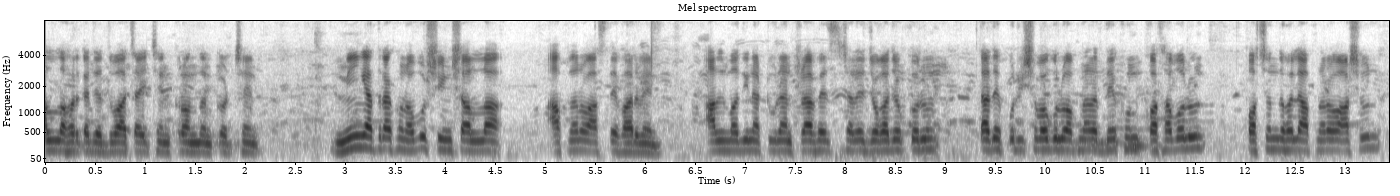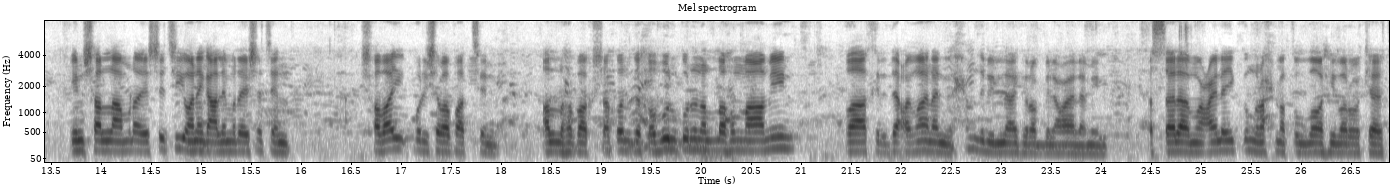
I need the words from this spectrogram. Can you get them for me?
আল্লাহর কাছে দোয়া চাইছেন, ক্রন্দন করছেন। নিয়াত রাখুন অবশ্যই ইনশাল্লাহ আপনারাও আসতে পারবেন। আল মদিনা ট্যুর অ্যান্ড ট্রাভেলসের সাথে যোগাযোগ করুন, তাদের পরিষেবাগুলো আপনারা দেখুন, কথা বলুন, পছন্দ হলে আপনারাও আসুন। ইনশাল্লাহ আমরা এসেছি, অনেক আলেমরা এসেছেন। সবাই পরিষেবা পাচ্ছেন। আল্লাহ পাক সকলকে কবুল করুন। আল্লাহ আমিন। ওয়াখির দাওয়ান আলহামদুলিল্লাহ রবিল আলমিন। আসসালামু আলাইকুম রহমতুল্লাহ বরকাত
